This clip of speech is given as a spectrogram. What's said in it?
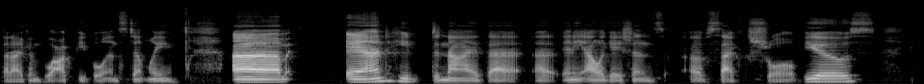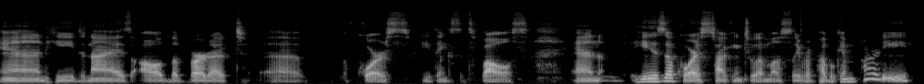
that I can block people instantly. Um, and he denied that uh, any allegations of sexual abuse, and he denies all the verdict. Uh, of course, he thinks it's false, and Mhm. he is, of course, talking to a mostly Republican Party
